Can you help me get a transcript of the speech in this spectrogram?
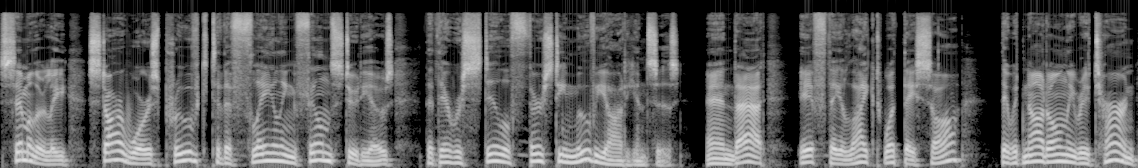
Similarly, Star Wars proved to the flailing film studios that there were still thirsty movie audiences, and that, if they liked what they saw, they would not only return,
